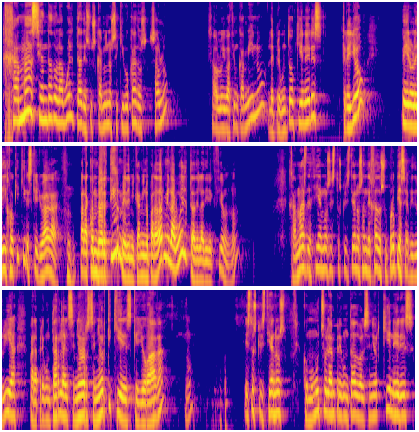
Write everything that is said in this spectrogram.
jamás se han dado la vuelta de sus caminos equivocados. ¿Saulo? Saulo iba hacia un camino, le preguntó quién eres, creyó, pero le dijo, ¿qué quieres que yo haga para convertirme de mi camino, para darme la vuelta de la dirección? ¿no? Jamás decíamos, estos cristianos han dejado su propia sabiduría para preguntarle al Señor, Señor, ¿qué quieres que yo haga? ¿No? Estos cristianos, como mucho le han preguntado al Señor, ¿quién eres?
